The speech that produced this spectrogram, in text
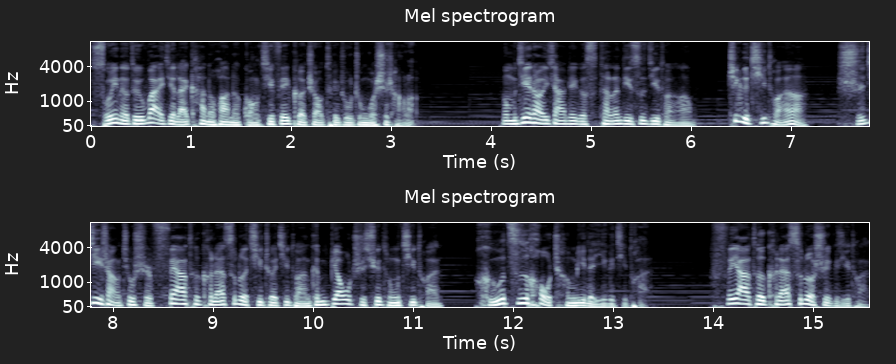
所以呢，对外界来看的话呢，广汽菲克是要退出中国市场了。我们介绍一下这个斯特兰蒂斯集团啊，这个集团啊，实际上就是菲亚特克莱斯勒汽车集团跟标致雪铁龙集团合资后成立的一个集团。菲亚特克莱斯勒是一个集团。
